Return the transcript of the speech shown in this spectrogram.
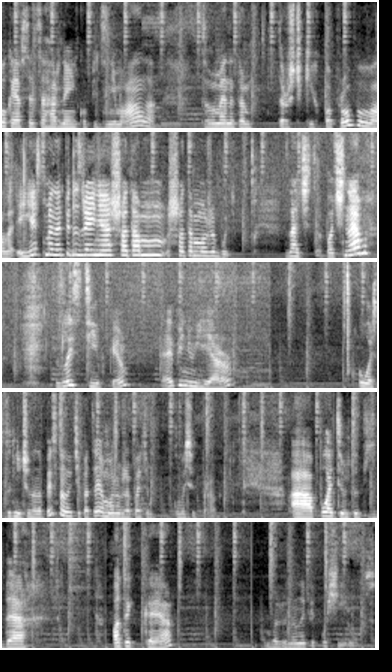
Поки я все це гарненько підзнімала, то в мене там трошечки їх попробувала. І є в мене підозріння, що там, що там може бути. Значить, почнемо з листівки Happy New Year. Ось тут нічого не написано, типу, це я можу вже потім комусь відправити. А потім тут йде отаке. Боже, ну не фікусірується.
